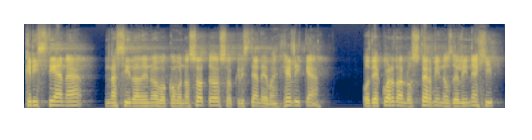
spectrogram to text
cristiana, nacida de nuevo como nosotros, o cristiana evangélica, o de acuerdo a los términos del INEGI,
